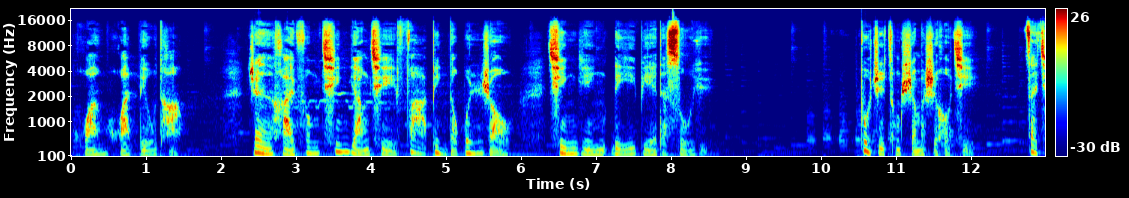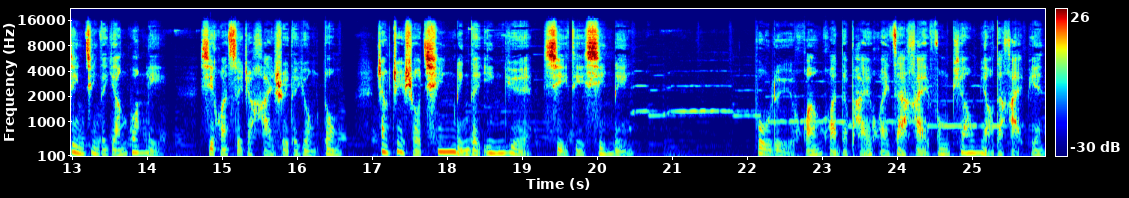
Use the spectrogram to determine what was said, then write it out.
缓缓流淌。任海风轻扬起发鬓的温柔，轻盈离别的宿语。不知从什么时候起，在静静的阳光里，喜欢随着海水的涌动，让这首轻灵的音乐洗涤心灵。步履缓缓地徘徊在海风飘渺的海边，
